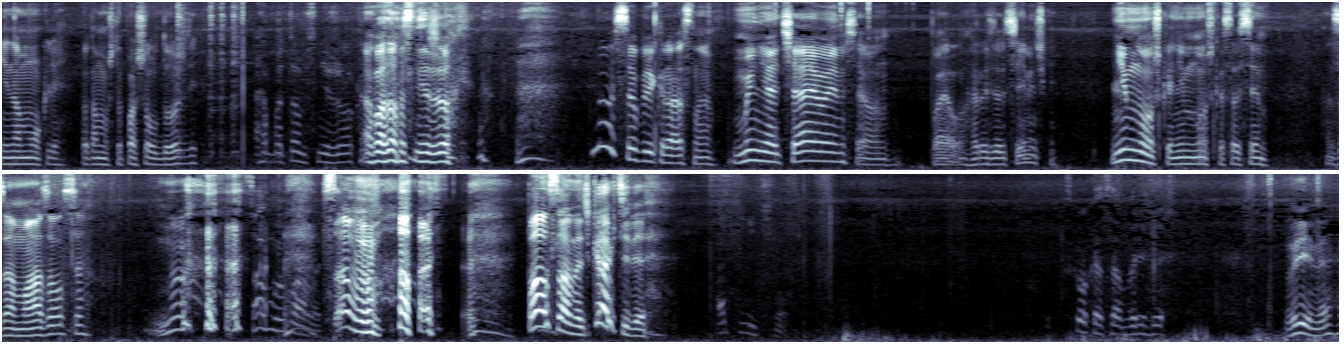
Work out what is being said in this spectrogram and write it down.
не намокли, потому что пошел дождик. А потом снежок. а потом снежок. Ну, все прекрасно. Мы не отчаиваемся. Павел грызет семечки. Немножко, немножко совсем замазался. Ну, Самую малость. самую малость. Павел Саныч, как тебе? Отлично. Сколько там времени? Время.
